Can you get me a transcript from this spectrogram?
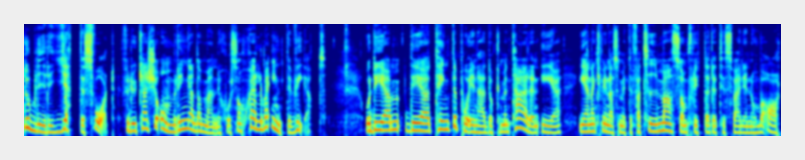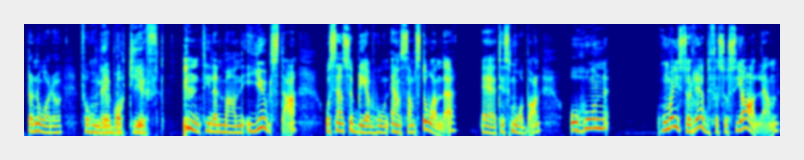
då blir det jättesvårt. För du kanske omringad av människor som själva inte vet. Och det, jag- det jag tänkte på i den här dokumentären är ena kvinna som heter Fatima som flyttade till Sverige när hon var 18 år. Och, för hon Blev blev, bortgift till en man i Hjulsta. Och sen så blev hon ensamstående eh, till småbarn. Och hon, hon var ju så rädd för socialen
